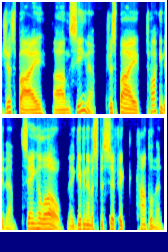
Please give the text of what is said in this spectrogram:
just by um, seeing them, just by talking to them, saying hello, uh, giving them a specific compliment,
